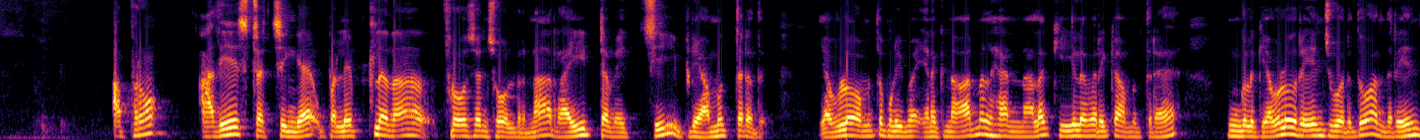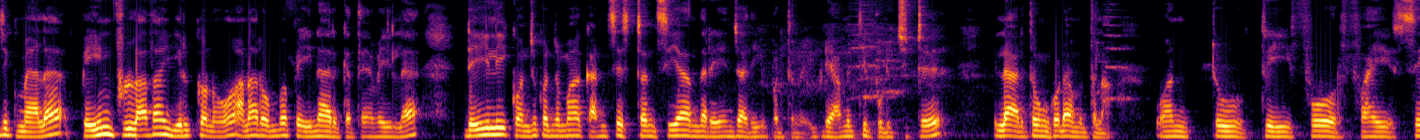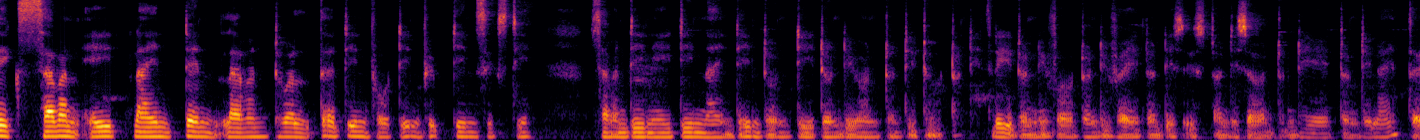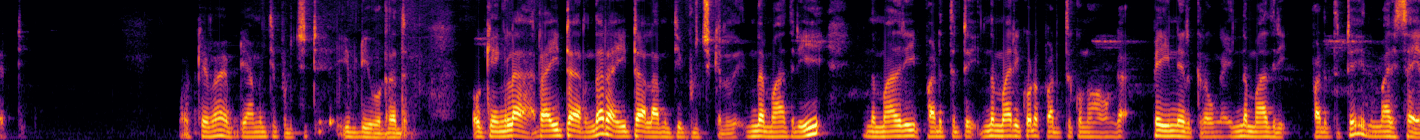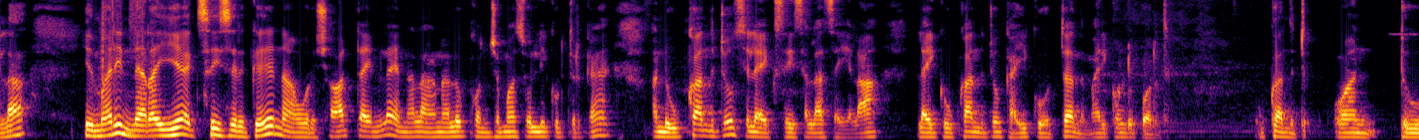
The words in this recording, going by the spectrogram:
அப்புறம் அதே ஸ்ட்ரெச்சிங்கை இப்போ லெஃப்டில் தான் ஃப்ரோசன் ஷோல்டர்னா ரைட்டை வச்சு இப்படி அமுத்துறது. எவ்வளோ அமுத்த முடியுமோ எனக்கு நார்மல் ஹேண்ட்னால் கீழே வரைக்கும் அமுத்துறேன் உங்களுக்கு எவ்வளோ ரேஞ்ச் வருதோ அந்த ரேஞ்சுக்கு மேலே பெயின்ஃபுல்லாக தான் இருக்கணும். ஆனால் ரொம்ப பெயினாக இருக்க தேவையில்லை. டெய்லி கொஞ்சம் கொஞ்சமாக கன்சிஸ்டன்சியாக அந்த ரேஞ்ச் அதிகப்படுத்தணும். இப்படி அமுத்தி பிடிச்சிட்டு இல்லை அடுத்தவங்க கூட அமுத்தலாம். One two three four five six seven eight nine ten eleven twelve thirteen fourteen fifteen sixteen seventeen eighteen nineteen twenty twenty one twenty two twenty three twenty four twenty five twenty six twenty seven twenty eight twenty nine thirty ஓகேவா இப்படி அமுத்தி பிடிச்சிட்டு இப்படி விடுறது. ஓகேங்களா ரைட்டாக இருந்தால் ரைட்டால் அமுத்தி பிடிச்சிக்கிறது. இந்த மாதிரி இந்த மாதிரி படுத்துட்டு இந்த மாதிரி கூட படுத்துக்கணும் அவங்க. பெயின் இருக்கிறவங்க இந்த மாதிரி. படுத்துட்டு இந்த மாதிரி செய்யலாம். இது மாதிரி நிறைய எக்ஸசைஸ் இருக்குது நான் ஒரு ஷார்ட் டைமில் என்னால் ஆனாலும் கொஞ்சமாக சொல்லி கொடுத்துருக்கேன். அண்டு உட்காந்துட்டும் சில எக்ஸசைஸ் எல்லாம் செய்யலாம். லைக் உட்காந்துட்டும் கை கோர்த்து அந்த மாதிரி கொண்டு போகிறது உட்காந்துட்டு one two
